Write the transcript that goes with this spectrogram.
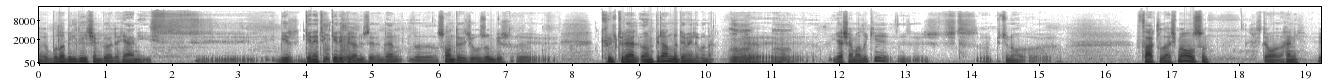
e, bulabildiği için böyle yani e, bir genetik geri plan üzerinden e, son derece uzun bir e, kültürel ön plan mı demeli buna? Hı hı. E, yaşamalı ki işte bütün o farklılaşma olsun. İşte o hani e,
